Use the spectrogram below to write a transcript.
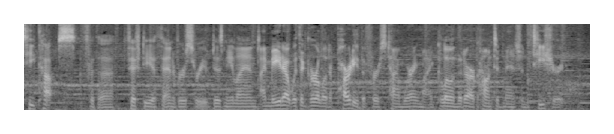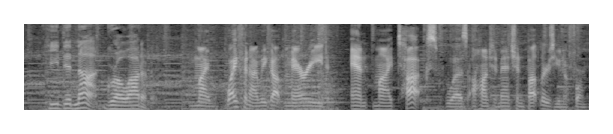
teacups for the 50th anniversary of Disneyland. I made out with a girl at a party the first time wearing my glow in the dark haunted mansion t-shirt. He did not grow out of it. My wife and I, we got married, and my tux was a Haunted Mansion butler's uniform,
